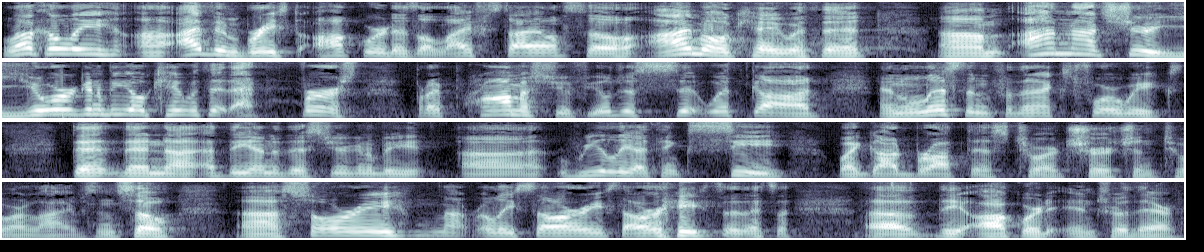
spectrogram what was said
Luckily, uh, I've embraced awkward as a lifestyle, so I'm okay with it. Um, I'm not sure you're going to be okay with it at first, but I promise you, if you'll just sit with God and listen for the next four weeks, then, then uh, at the end of this, you're going to be uh, really, I think, see why God brought this to our church and to our lives. And so, uh, sorry, not really sorry, sorry. So that's a, uh, the awkward intro there.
